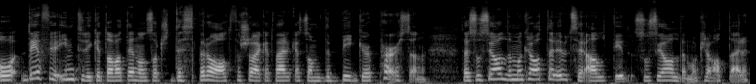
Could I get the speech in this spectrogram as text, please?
Och det får jag intrycket av att det är någon sorts desperat försök att verka som the bigger person. Så socialdemokrater utser alltid socialdemokrater.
